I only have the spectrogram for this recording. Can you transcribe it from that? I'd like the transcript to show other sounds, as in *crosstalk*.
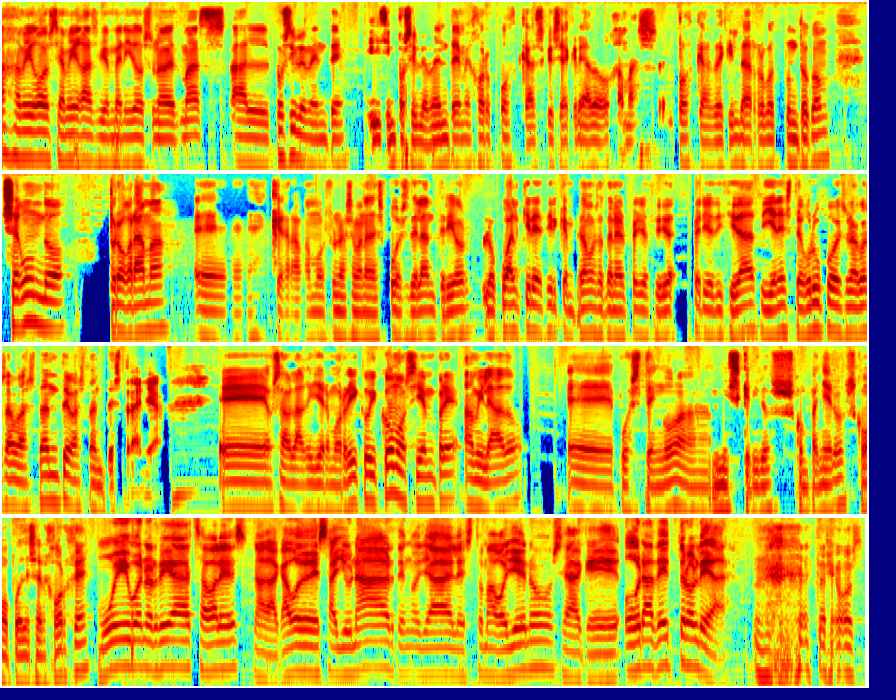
amigos y amigas, bienvenidos una vez más al posiblemente y sin posiblemente mejor podcast que se ha creado jamás, el podcast de kildarrobot.com. Segundo programa eh, que grabamos una semana después del anterior, lo cual quiere decir que empezamos a tener periodicidad, periodicidad y en este grupo es una cosa bastante, bastante extraña. Eh, os habla Guillermo Rico y como siempre a mi lado eh, pues tengo a mis queridos compañeros, como puede ser Jorge. Muy buenos días, chavales. Nada, acabo de desayunar, tengo ya el estómago lleno, o sea que hora de trolear. *laughs* Tenemos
